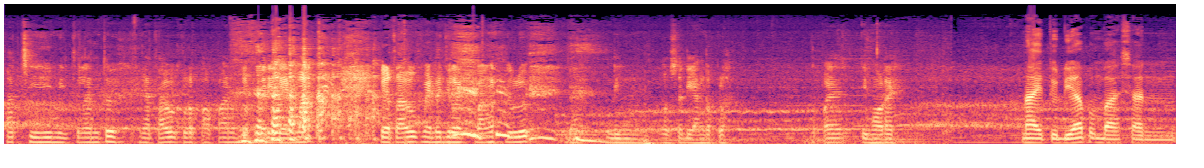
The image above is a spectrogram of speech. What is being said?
Empat si Midtjylland tuh nggak tahu klub apaan klub dari Denmark. Nggak tahu mainnya jelek banget dulu. Udah mending gak usah dianggap lah. Pokoknya Timore. Nah itu dia pembahasan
